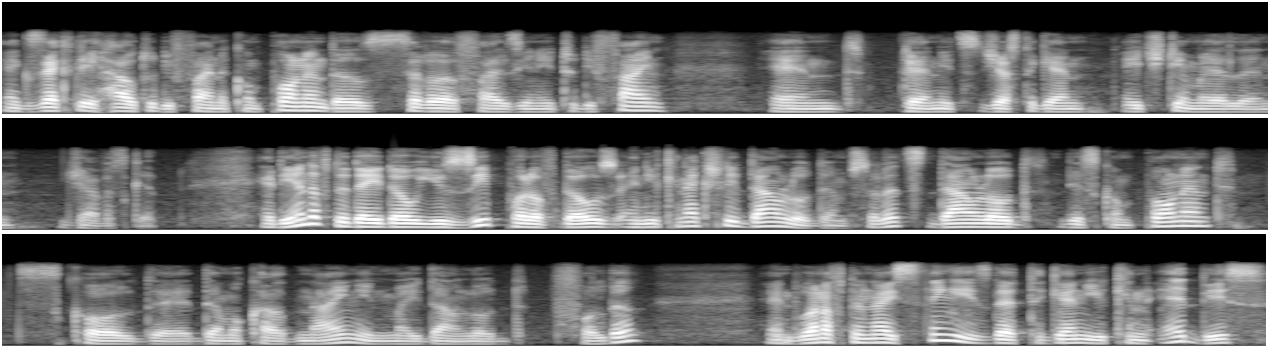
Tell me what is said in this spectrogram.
exactly how to define a component. There's several files you need to define, and then it's just, again, HTML and JavaScript. At the end of the day, though, you zip all of those, and you can actually download them. So let's download this component. It's called uh, DemoCard 9 in my download folder. And one of the nice things is that, again, you can add this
